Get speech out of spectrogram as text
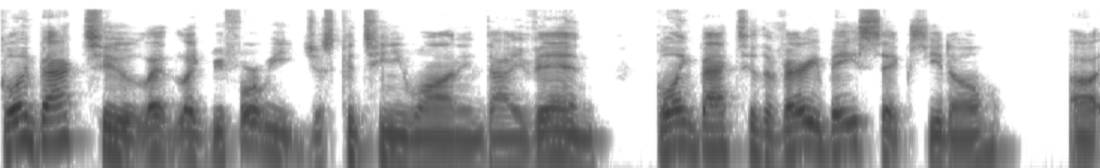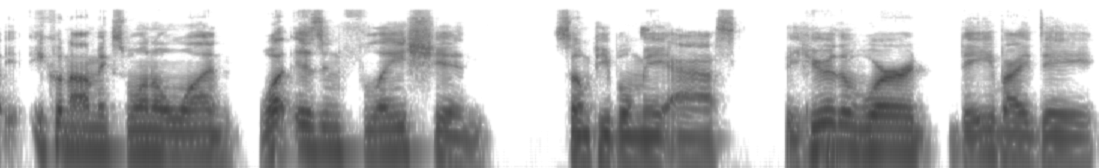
going back to let like before we just continue on and dive in, going back to the very basics, you know, uh, economics 101. What is inflation? Some people may ask. They hear the word day by day.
